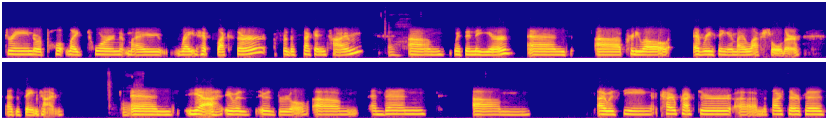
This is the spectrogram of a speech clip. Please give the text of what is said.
strained or pulled like torn my right hip flexor for the second time oh. um within the year and uh pretty well everything in my left shoulder at the same time Oh. And yeah, it was it was brutal. Um, and then um, I was seeing a chiropractor, a massage therapist,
